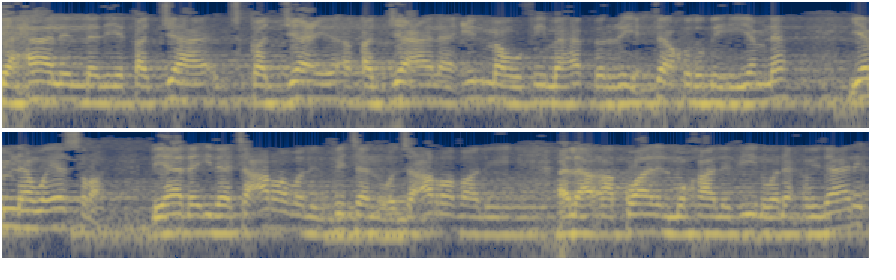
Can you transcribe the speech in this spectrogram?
كحال الذي قد جعل قد جعل, قد جعل علمه في مهب الريح تأخذ به يمنه يمنة ويسرى. لهذا إذا تعرض للفتن وتعرض لاقوال المخالفين ونحو ذلك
